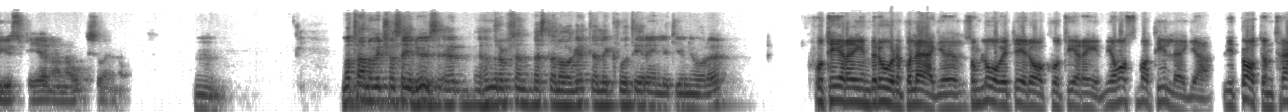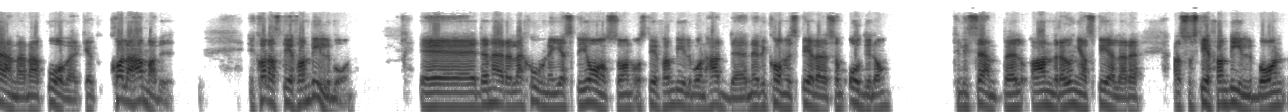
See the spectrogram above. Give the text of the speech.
ju spelarna också enormt. Mm. Matanovic, vad säger du? 100% bästa laget eller kvotera in lite juniorer? Kvotera in beroende på läge. Som Blåvitt är idag, kvotera in. Jag måste bara tillägga, vi pratar om tränarna påverkar. Kolla Hammarby. Kolla Stefan Billborn. Eh, den här relationen Jesper Jansson och Stefan Billborn hade när det kommer spelare som Odilon, till exempel och andra unga spelare. Alltså Stefan Billborn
